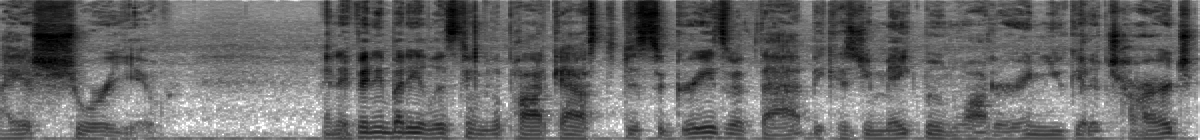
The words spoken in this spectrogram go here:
I assure you. And if anybody listening to the podcast disagrees with that because you make moon water and you get a charge,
